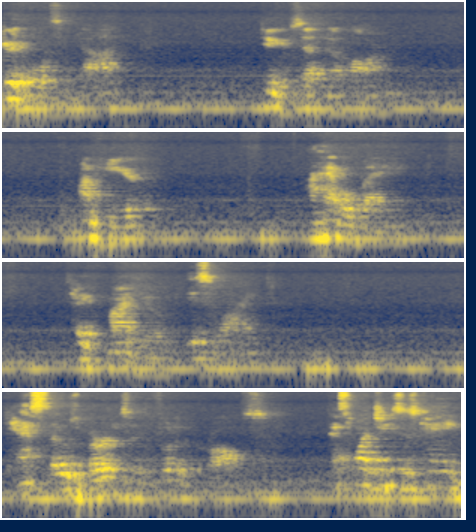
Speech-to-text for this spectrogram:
hear the voice of God. Do yourself no harm. I'm here. I have a way. Take my yoke. It's light. Cast those burdens at the foot of the cross. That's why Jesus came.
